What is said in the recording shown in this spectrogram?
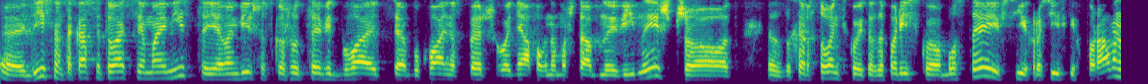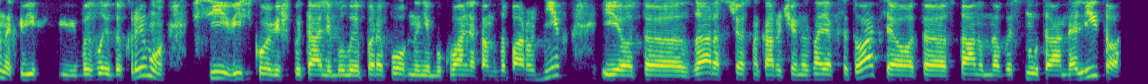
Е, Дійсно, така ситуація має місце. Я вам більше скажу, це відбувається буквально з першого дня повномасштабної війни. Що з Херсонської та Запорізької областей всіх російських поранених їх везли до Криму. Всі військові шпиталі були переповнені буквально там за пару днів. І от е, зараз, чесно кажучи, я не знаю, як ситуація. От е, станом на весну та на літо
